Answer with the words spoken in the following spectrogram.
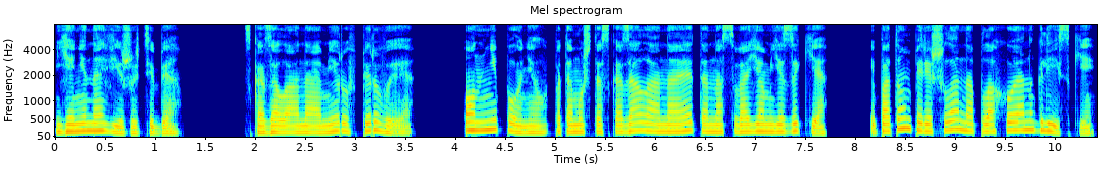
«Я ненавижу тебя», — сказала она Амиру впервые. Он не понял, потому что сказала она это на своем языке, и потом перешла на плохой английский.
